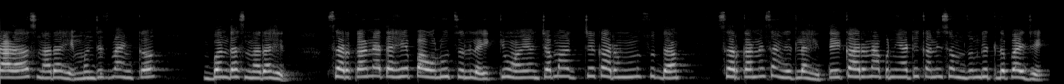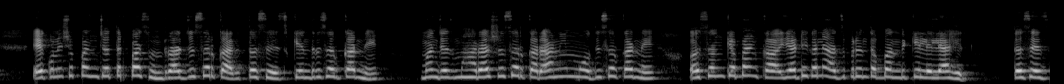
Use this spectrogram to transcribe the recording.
टाळा असणार आहे. म्हणजेच बँक बंद असणार आहेत. सरकारने आता हे पाऊल उचललंय किंवा यांच्या मागचे कारण सुद्धा सरकारने सांगितलं आहे. ते कारण आपण या ठिकाणी समजून घेतलं पाहिजे. एकोणीसशे पंच्याहत्तरपासून राज्य सरकार तसेच केंद्र सरकारने म्हणजेच महाराष्ट्र सरकार आणि मोदी सरकारने असंख्य बँका या ठिकाणी आजपर्यंत बंद केलेल्या आहेत. तसेच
